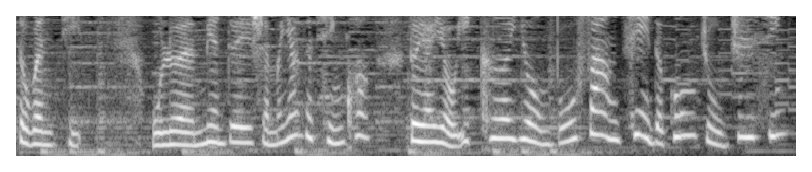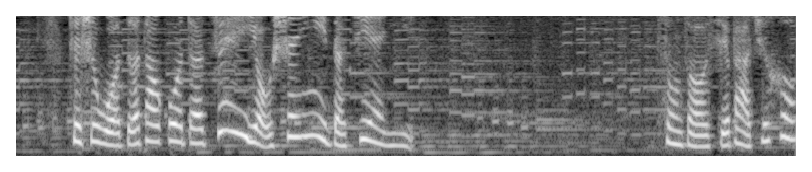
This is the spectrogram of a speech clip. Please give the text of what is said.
的问题。无论面对什么样的情况，都要有一颗永不放弃的公主之心。这是我得到过的最有深意的建议。送走雪宝之后，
